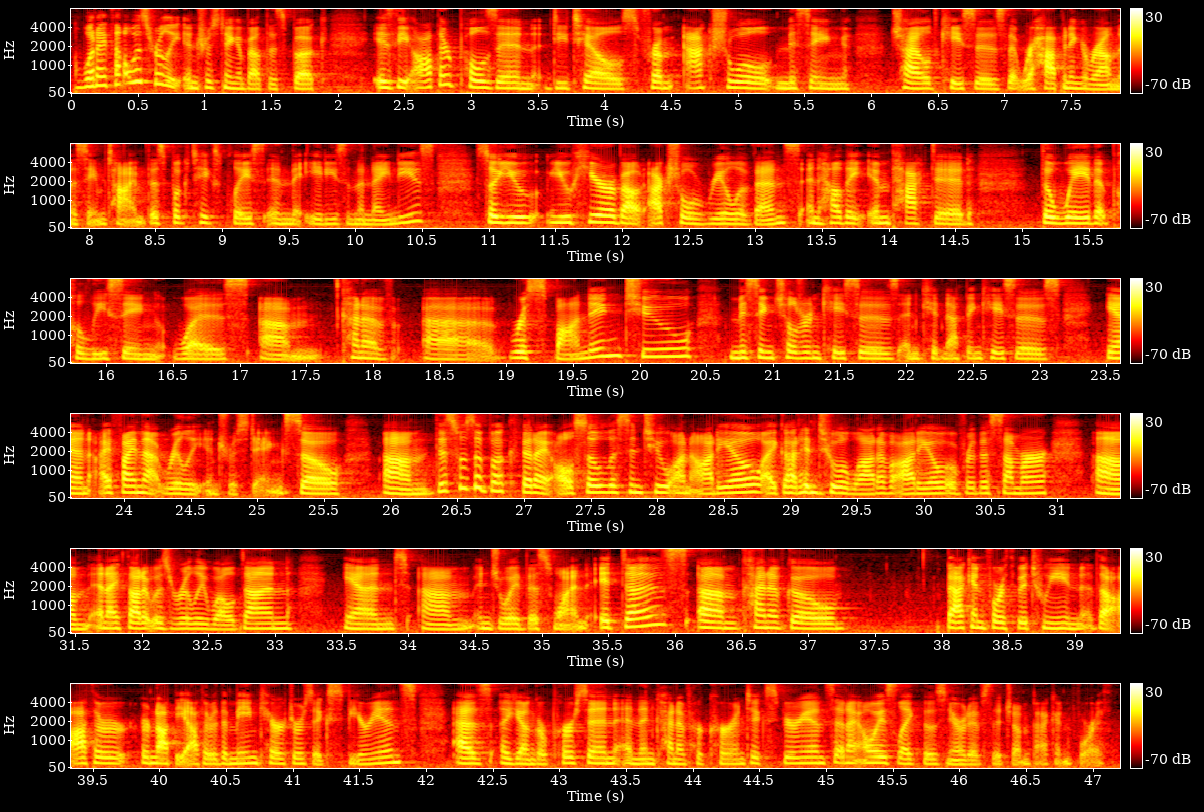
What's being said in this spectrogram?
what I thought was really interesting about this book is the author pulls in details from actual missing child cases that were happening around the same time. This book takes place in the 80s and the 90s, so you you hear about actual real events and how they impacted the way that policing was um, kind of uh, responding to missing children cases and kidnapping cases. And I find that really interesting. So, um, this was a book that I also listened to on audio. I got into a lot of audio over the summer, um, and I thought it was really well done and um, enjoyed this one. It does um, kind of go back and forth between the author or not the author the main character's experience as a younger person and then kind of her current experience. And i always like those narratives that jump back and forth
